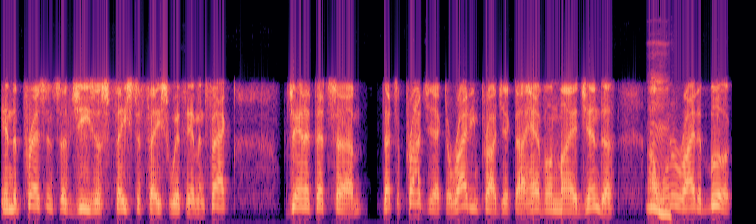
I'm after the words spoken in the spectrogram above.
in the presence of Jesus face to face with him. In fact, Janet, that's um, that's a project, a writing project I have on my agenda. Mm. I hmm. want to write a book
